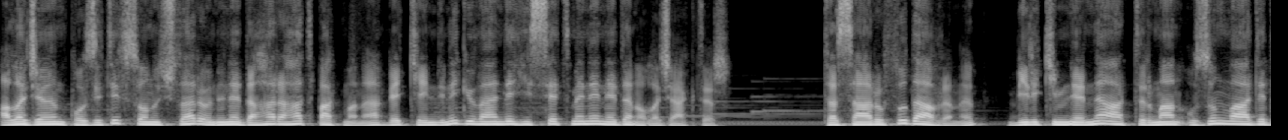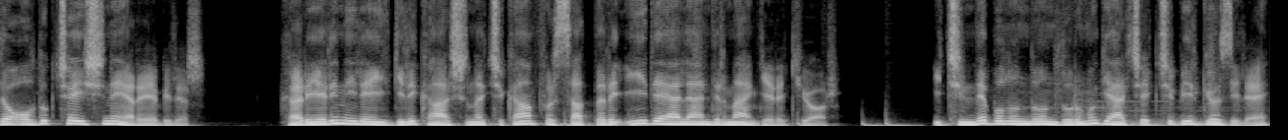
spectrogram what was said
Alacağın pozitif sonuçlar önüne daha rahat bakmana ve kendini güvende hissetmene neden olacaktır. Tasarruflu davranıp, birikimlerini arttırman uzun vadede oldukça işine yarayabilir. Kariyerin ile ilgili karşına çıkan fırsatları iyi değerlendirmen gerekiyor. İçinde bulunduğun durumu gerçekçi bir göz ile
